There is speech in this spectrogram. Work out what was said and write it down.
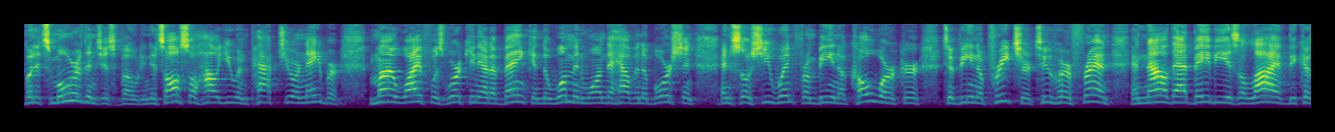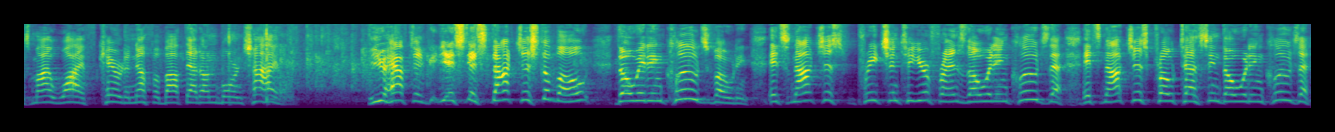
But it's more than just voting, it's also how you impact your neighbor. My wife was working at a bank, and the woman wanted to have an abortion. And so she went from being a co worker to being a preacher to her friend. And now that baby is alive because my wife cared enough about that unborn child. You have to, it's, it's not just a vote, though it includes voting. It's not just preaching to your friends, though it includes that. It's not just protesting, though it includes that.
